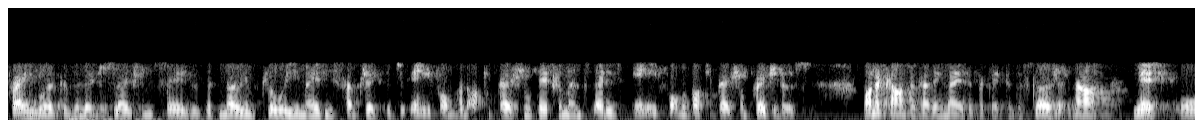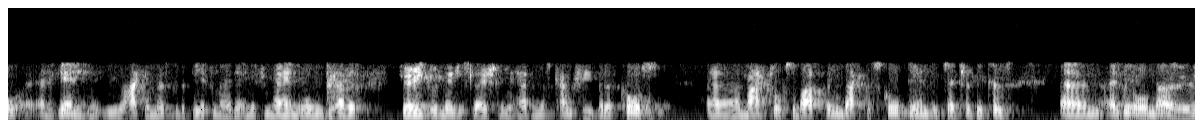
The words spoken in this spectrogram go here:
framework of the legislation says is that no employee may be subjected to any form of an occupational detriment, that is, any form of occupational prejudice, on account of having made the protected disclosure. Now, yes, all, and again, we, we liken this to the PFMA, the MFMA, and all of the other very good legislation we have in this country. But of course, uh, Mike talks about bring back the scorpions, etc., because um, as we all know,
